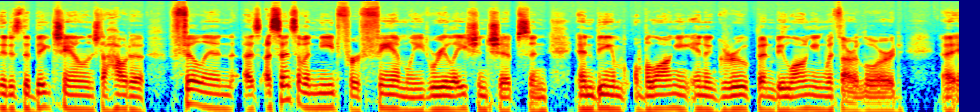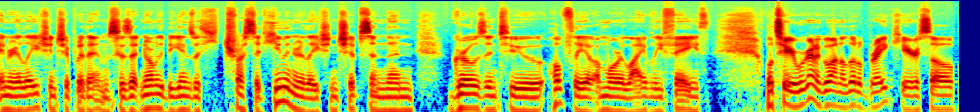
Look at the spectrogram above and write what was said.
it is the big challenge to how to fill in a, a, sense of a need for family relationships and and being belonging in a group and belonging with our Lord uh, in relationship with Him, because it normally begins with trusted human relationships and then grows into hopefully a, a more lively faith. Well, Terry, we're going to go on a little break here, so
